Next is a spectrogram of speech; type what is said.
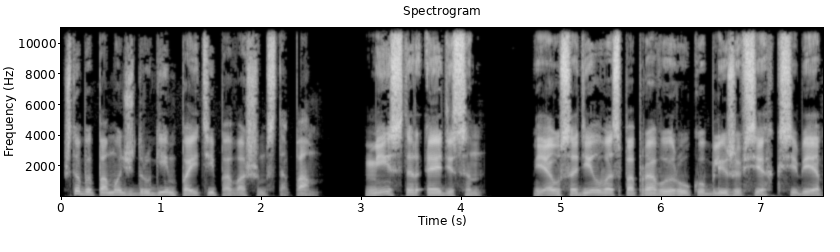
чтобы помочь другим пойти по вашим стопам. Мистер Эдисон, я усадил вас по правую руку ближе всех к себе,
